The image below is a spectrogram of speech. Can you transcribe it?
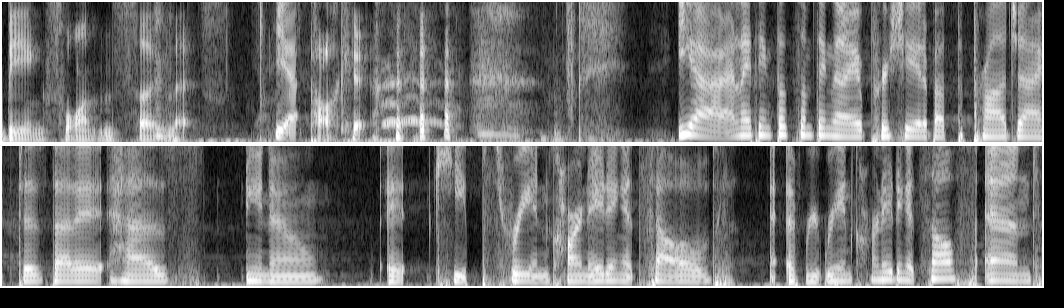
being swans, so mm-hmm. let's yeah. let's park it. yeah, and I think that's something that I appreciate about the project is that it has, you know, it keeps reincarnating itself, uh, re- reincarnating itself, and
